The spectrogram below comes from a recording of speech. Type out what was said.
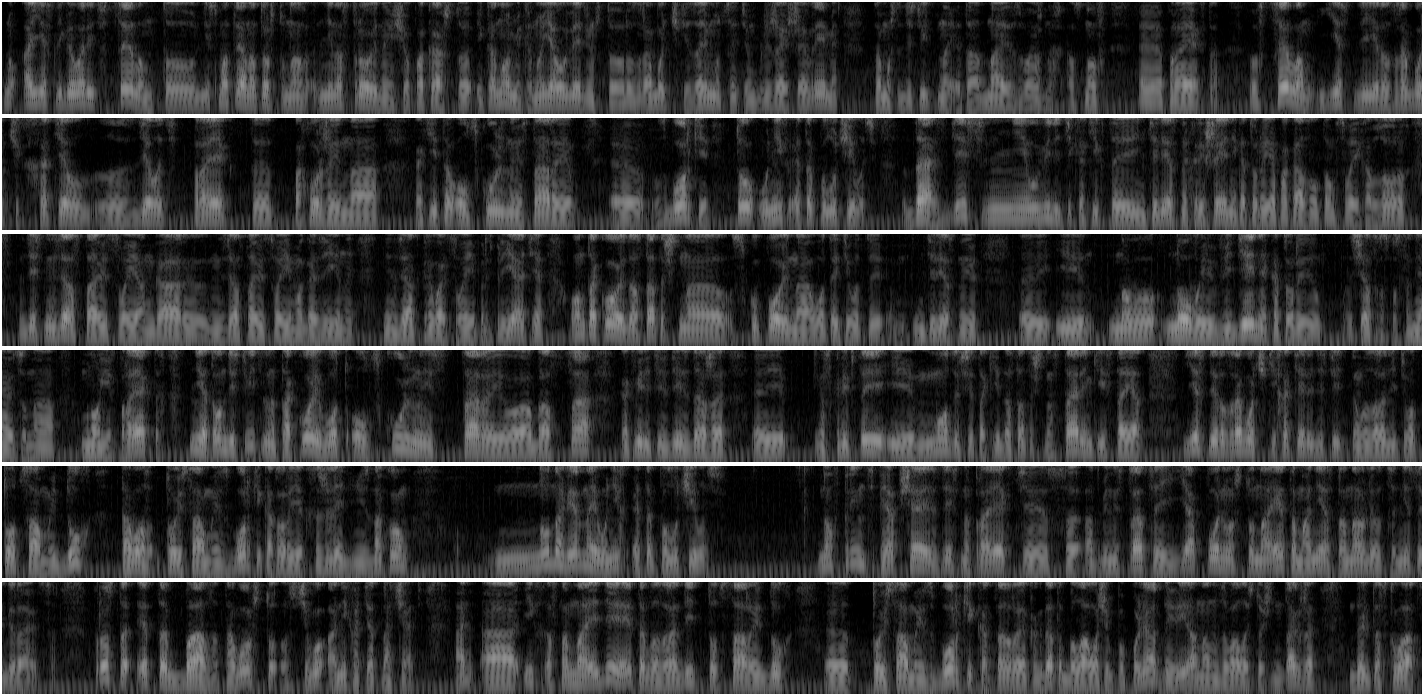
Ну, а если говорить в целом, то, несмотря на то, что на, не настроена еще пока что экономика, но я уверен, что разработчики займутся этим в ближайшее время, потому что действительно это одна из важных основ э, проекта. В целом, если разработчик хотел э, сделать проект э, похожий на какие-то олдскульные старые э, сборки, то у них это получилось. Да, здесь не увидите каких-то интересных решений, которые я показывал там в своих обзорах. Здесь нельзя ставить свои ангары, нельзя ставить свои магазины, нельзя открывать свои предприятия. Он такой достаточно скупой на вот эти вот э, интересные э, и новые введения, которые сейчас распространяются на многих проектах. Нет, он действительно такой вот олдскульный, старый его образца. Как видите, здесь даже и скрипты и моды все такие достаточно старенькие стоят. Если разработчики хотели действительно возродить вот тот самый дух того, той самой сборки, которой я, к сожалению, не знаком, Ну, наверное, у них это получилось. Но, в принципе, общаясь здесь на проекте с администрацией, я понял, что на этом они останавливаться не собираются. Просто это база того, что, с чего они хотят начать. Они, а их основная идея это возродить тот старый дух э, той самой сборки, которая когда-то была очень популярной, и она называлась точно так же Delta Squad.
